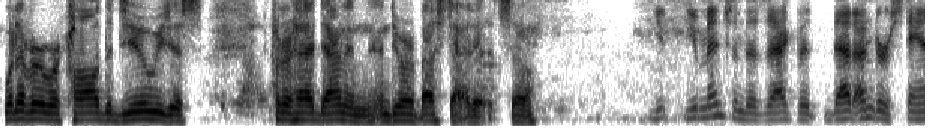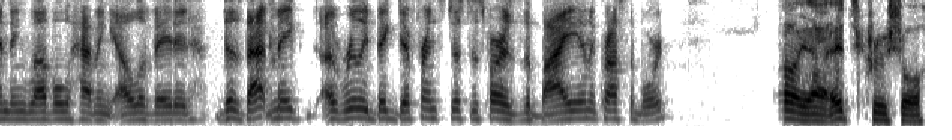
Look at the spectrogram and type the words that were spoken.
whatever we're called to do, we just put our head down and, and do our best at it. So. You, you mentioned this, Zach, but that understanding level having elevated, does that make a really big difference just as far as the buy in across the board? Oh, yeah, it's crucial.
